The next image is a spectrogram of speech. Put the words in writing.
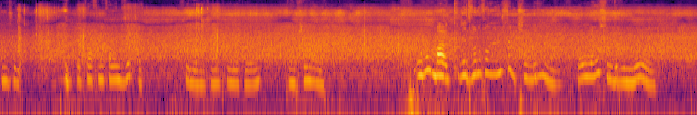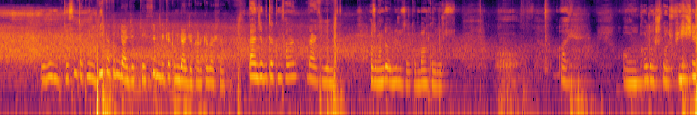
Şunu şöyle etrafını falan diyecek de şöyle şunu şöyle koyalım. Tamam şey mi var? Oğlum bak red falan ölürsem çıldırırım. Vallahi çıldırırım ne? Oğlum kesin takım bir takım gelecek kesin bir takım gelecek arkadaşlar. Bence bir takım falan belki gelir. O zaman da ölürüz zaten bank ölürüz. Ay. Arkadaşlar fişek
